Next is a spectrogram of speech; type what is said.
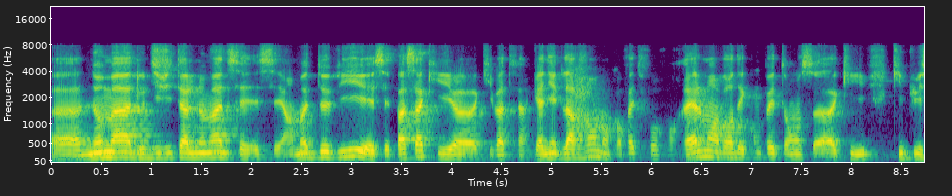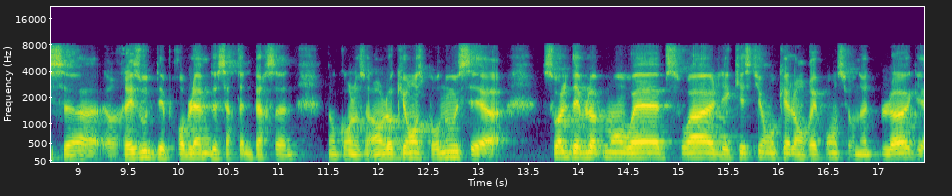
euh, euh, nomade ou digital nomade, c'est un mode de vie et c'est pas ça qui, qui, va te faire gagner de l'argent. Donc, en fait, il faut réellement avoir des compétences qui, qui, puissent résoudre des problèmes de certaines personnes. Donc, en l'occurrence, pour nous, c'est soit le développement web, soit les questions auxquelles on répond sur notre blog.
